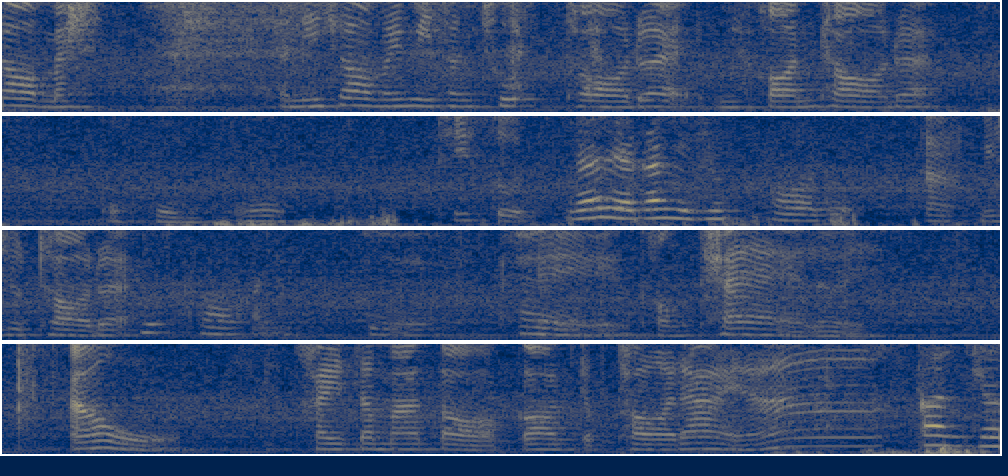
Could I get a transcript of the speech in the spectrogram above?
ชอบไหม อันนี้ชอบไหมมีทั้งชุดทอด้วย มีค้อนทอด้วย โอ้โหที่สุด แล้วเดี๋ยวก็มีชุดคอด้วย อะ มีชุดทอด้วย ชุดคอของเจ๊แค่เออของแท้เลย เอ้า ใครจะมาต่อกรกับทอได้นะก้อนเจอ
